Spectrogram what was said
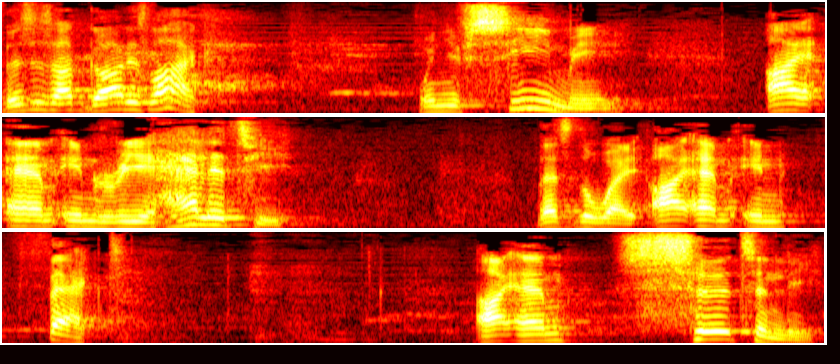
this is what God is like. When you've seen me, I am in reality. That's the way. I am in fact. I am certainly.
